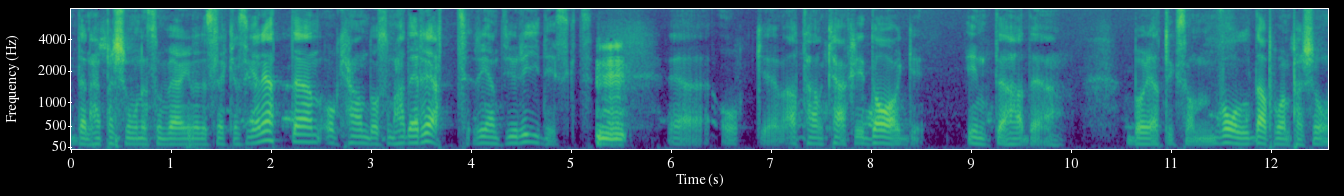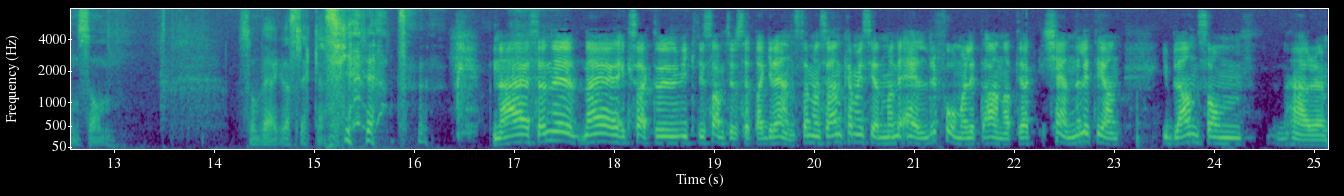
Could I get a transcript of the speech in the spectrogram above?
den här personen som vägrade släcka cigaretten och han då som hade rätt rent juridiskt. Mm. Eh, och eh, att han kanske idag inte hade börjat liksom vålda på en person som, som vägrar släcka en cigarett. Nej, sen är, nej, exakt. Det är viktigt samtidigt att sätta gränser. Men sen kan man se när man är äldre får man lite annat. Jag känner lite grann ibland som den här eh,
